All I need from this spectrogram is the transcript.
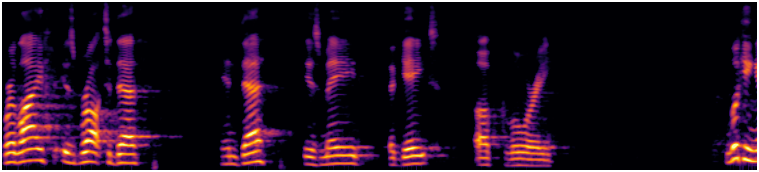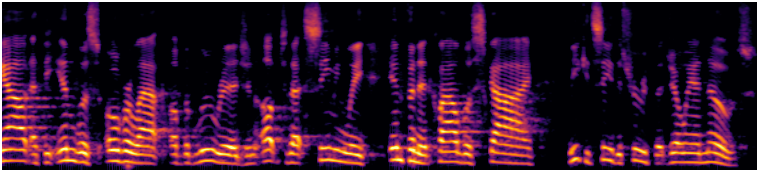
where life is brought to death, and death is made the gate of glory looking out at the endless overlap of the Blue Ridge and up to that seemingly infinite cloudless sky, we could see the truth that Joanne knows.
